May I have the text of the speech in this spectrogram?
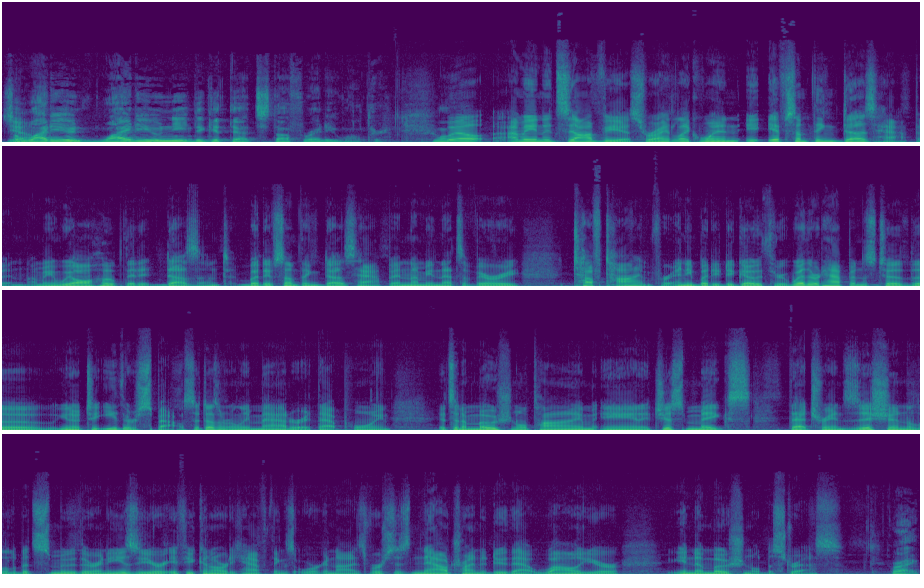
So Yeah. why do you why do you need to get that stuff ready, Walter? Well, I mean, it's obvious, right? Like when if something does happen, I mean, we all hope that it doesn't, but if something does happen, I mean, that's a very tough time for anybody to go through. Whether it happens to the, you know, to either spouse, it doesn't really matter at that point. It's an emotional time and it just makes that transition a little bit smoother and easier if you can already have things organized versus now trying to do that while you're in emotional distress. Right.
